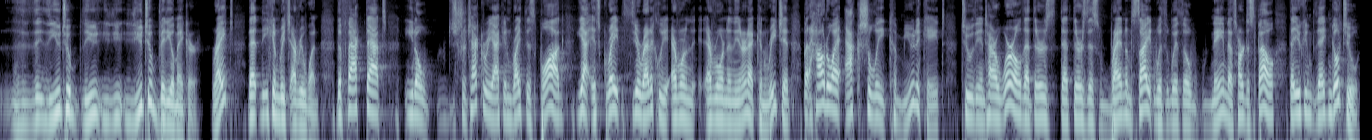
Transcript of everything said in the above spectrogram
the, the YouTube the YouTube video maker, right? That he can reach everyone. The fact that you know Stratechery, I can write this blog. Yeah, it's great theoretically. Everyone, everyone in the internet can reach it, but how do I actually communicate to the entire world that there's that there's this random site with with a name that's hard to spell that you can they can go to?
